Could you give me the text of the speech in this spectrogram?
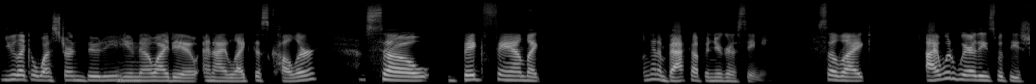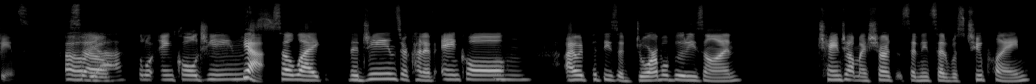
You like a Western booty. You know I do. And I like this color. So big fan, like, I'm going to back up and you're going to see me. So, like, I would wear these with these jeans. oh so- yeah, little ankle jeans. Yeah. So, like, the jeans are kind of ankle. Mhm. I would put these adorable booties on, change out my shirt that Sydney said was too plain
